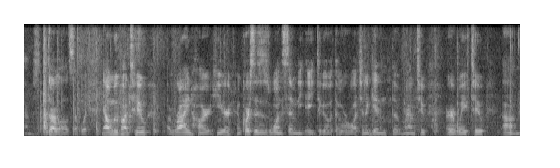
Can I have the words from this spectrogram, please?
I'm just throwing all that stuff away. Now we'll move on to Reinhardt here. Of course, this is 178 to go with Overwatch, and again, the round two, or wave two. Um,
